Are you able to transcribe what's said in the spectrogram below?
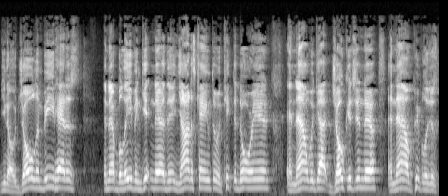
you know Joel Embiid had us and they're believing getting there. Then Giannis came through and kicked the door in, and now we got Jokic in there, and now people are just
